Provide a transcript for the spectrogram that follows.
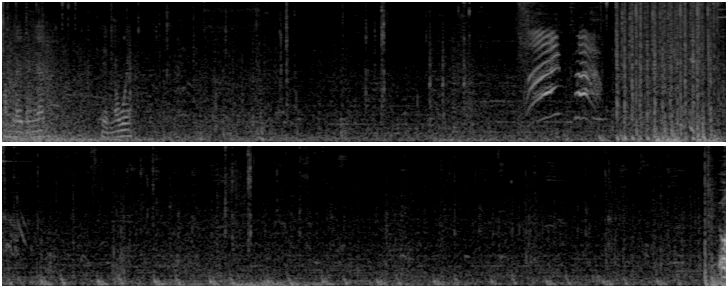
ทำอะไรตรงเนี้ยเห็นนะเว้ย โอ้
